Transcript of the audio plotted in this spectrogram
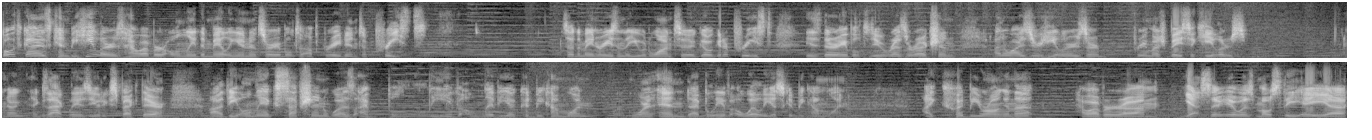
Both guys can be healers, however, only the male units are able to upgrade into priests. So the main reason that you would want to go get a priest is they're able to do resurrection. Otherwise, your healers are pretty much basic healers, exactly as you'd expect there. Uh, the only exception was, I believe, Olivia could become one, and I believe Aurelius could become one. I could be wrong in that. However, um, yes, it, it, was mostly a uh,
